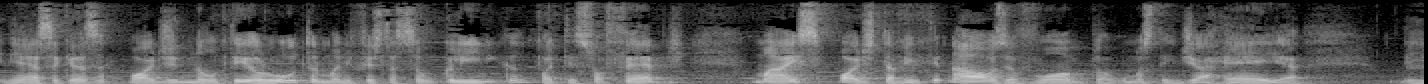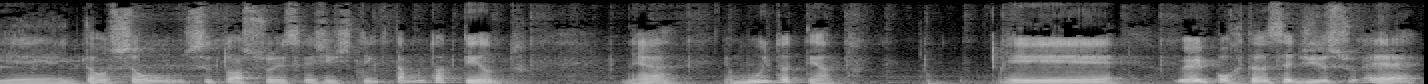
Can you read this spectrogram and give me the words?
Né, essa criança pode não ter outra manifestação clínica, pode ter só febre, mas pode também ter náusea, vômito, algumas têm diarreia. É, então são situações que a gente tem que estar muito atento, né? É muito atento. É, a importância disso é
